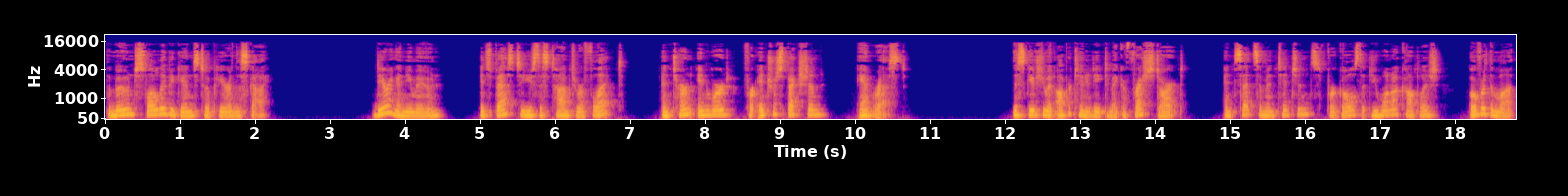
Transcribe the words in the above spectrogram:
the moon slowly begins to appear in the sky. During a new moon, it's best to use this time to reflect and turn inward for introspection and rest. This gives you an opportunity to make a fresh start and set some intentions for goals that you want to accomplish over the month,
